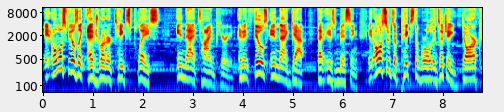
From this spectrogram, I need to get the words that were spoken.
It almost feels like Edge Runner takes place in that time period, and it fills in that gap that is missing. It also depicts the world in such a dark,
